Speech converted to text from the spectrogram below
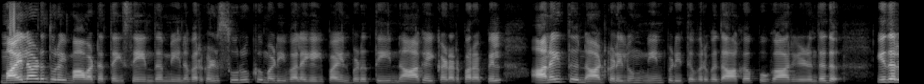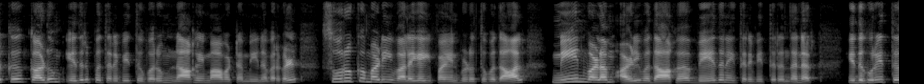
மயிலாடுதுறை மாவட்டத்தை சேர்ந்த மீனவர்கள் சுருக்குமடி வலையை பயன்படுத்தி நாகை கடற்பரப்பில் அனைத்து நாட்களிலும் மீன்பிடித்து வருவதாக புகார் எழுந்தது. இதற்கு கடும் எதிர்ப்பு தெரிவித்து வரும் நாகை மாவட்ட மீனவர்கள் சுருக்குமடி வலையை பயன்படுத்துவதால் மீன்வளம் அழிவதாக வேதனை தெரிவித்திருந்தனர். இதுகுறித்து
